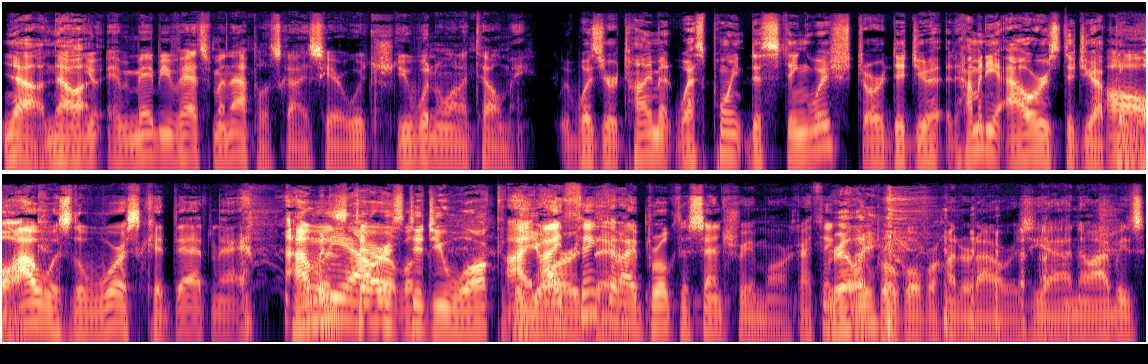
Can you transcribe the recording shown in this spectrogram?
Yeah. Now, You- and maybe you've had some Annapolis guys here, which you wouldn't want to tell me. Was your time at West Point distinguished, or did you? How many hours did you have to oh, walk? I was the worst cadet, man. How many hours terrible. did you walk the I, yard I think there? that I broke the century mark. I think Really? I broke over 100 hours. Yeah, no, I was.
